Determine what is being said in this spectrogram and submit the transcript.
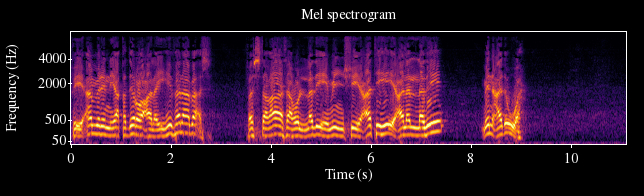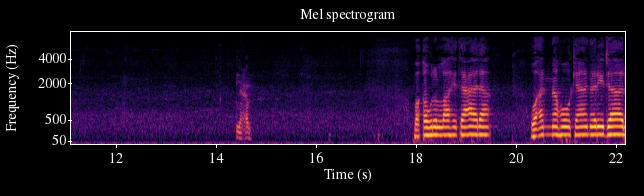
في أمر يقدر عليه فلا بأس. فاستغاثه الذي من شيعته على الذي من عدوه. نعم. وقول الله تعالى وأنه كان رجال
